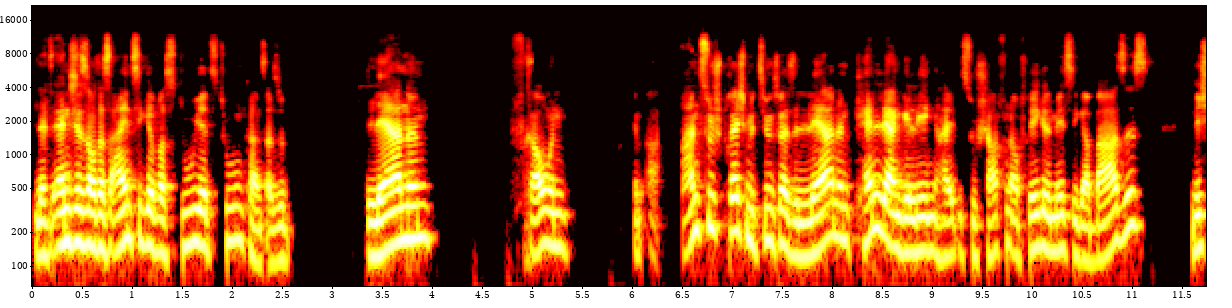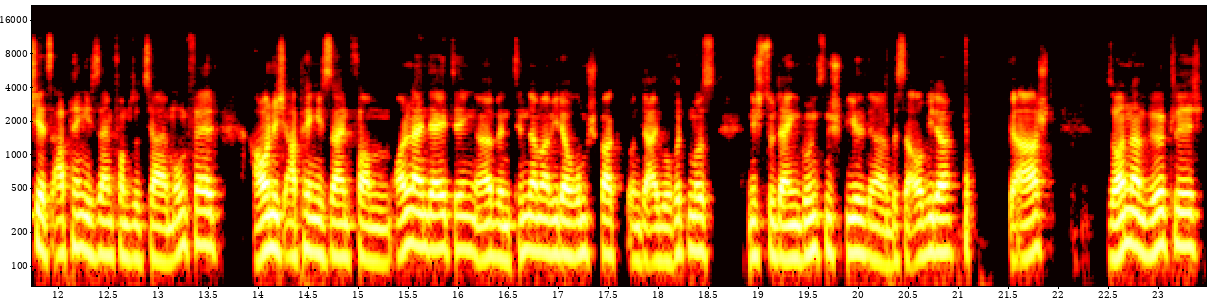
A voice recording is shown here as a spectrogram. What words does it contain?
letztendlich ist auch das Einzige, was du jetzt tun kannst. Also lernen, Frauen anzusprechen, beziehungsweise lernen, Kennenlerngelegenheiten zu schaffen auf regelmäßiger Basis. Nicht jetzt abhängig sein vom sozialen Umfeld, auch nicht abhängig sein vom Online-Dating. Ne? Wenn Tinder mal wieder rumspackt und der Algorithmus nicht zu deinen Gunsten spielt, dann bist du auch wieder gearscht, sondern wirklich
